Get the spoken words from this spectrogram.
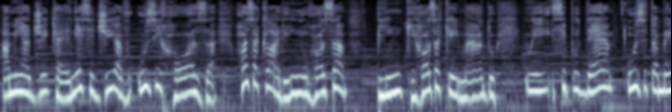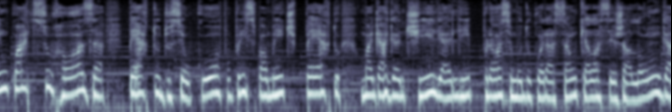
a minha dica é nesse dia use rosa, rosa clarinho, rosa pink, rosa queimado. E se puder, use também um quartzo rosa perto do seu corpo, principalmente perto uma gargantilha ali próximo do coração, que ela seja longa.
